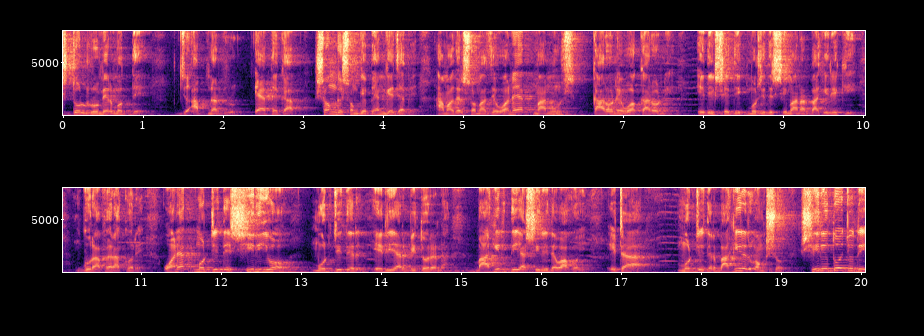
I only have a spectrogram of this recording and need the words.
স্টল রুমের মধ্যে আপনার এতে কাপ সঙ্গে সঙ্গে ভেঙ্গে যাবে। আমাদের সমাজে অনেক মানুষ কারণে অকারণে এদিক সেদিক মসজিদের সীমানার বাহিরে কি ঘোরাফেরা করে। অনেক মসজিদে সিঁড়িও মসজিদের এরিয়ার ভিতরে না, বাহির দিয়া সিঁড়ি দেওয়া হয়। এটা মসজিদের বাহিরের অংশ। সিঁড়ি তো যদি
